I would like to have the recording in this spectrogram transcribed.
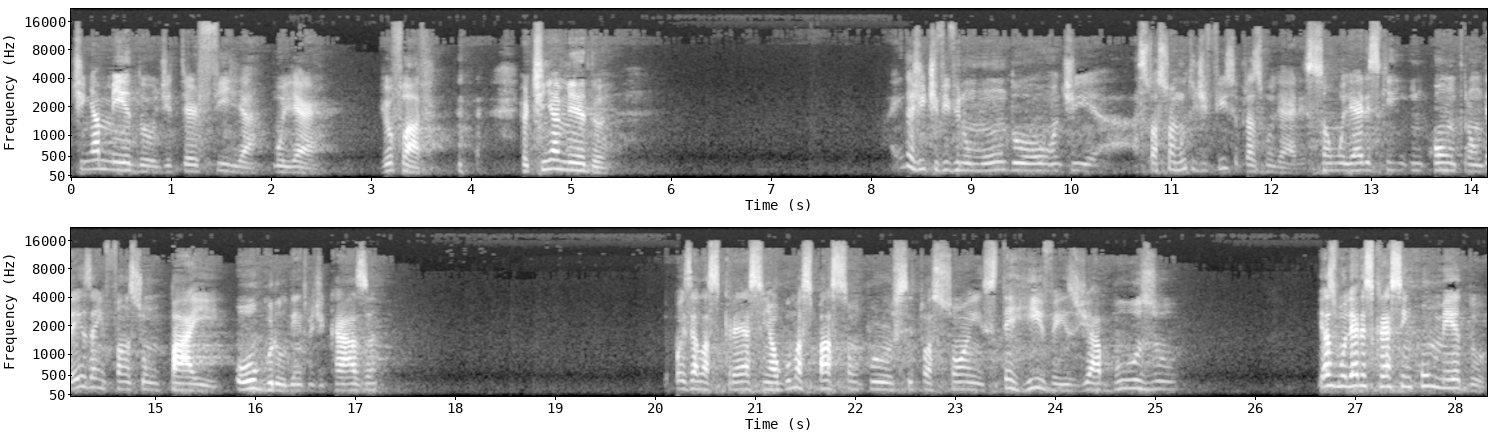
tinha medo de ter filha mulher. Viu, Flávio? Eu tinha medo. Ainda a gente vive num mundo onde a situação é muito difícil para as mulheres. São mulheres que encontram desde a infância um pai ogro dentro de casa. Depois elas crescem, algumas passam por situações terríveis de abuso, e as mulheres crescem com medo.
